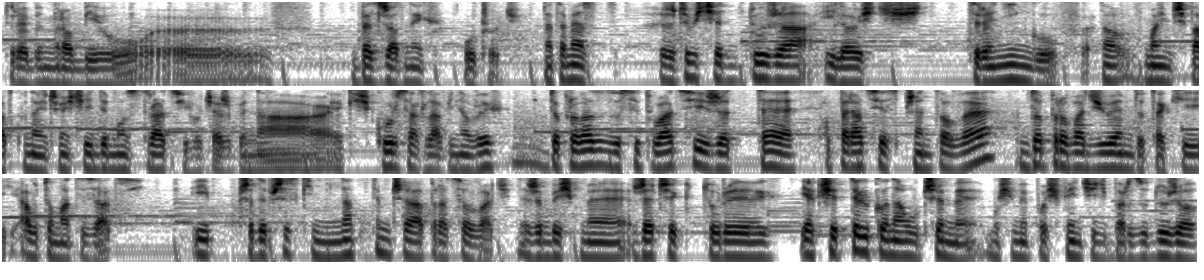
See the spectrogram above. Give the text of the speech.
które bym robił e, bez żadnych uczuć. Natomiast rzeczywiście duża ilość treningów, no w moim przypadku najczęściej demonstracji, chociażby na jakichś kursach lawinowych, doprowadza do sytuacji, że te operacje sprzętowe doprowadziłem do takiej automatyzacji. I przede wszystkim nad tym trzeba pracować, żebyśmy rzeczy, których jak się tylko nauczymy, musimy poświęcić bardzo dużo,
